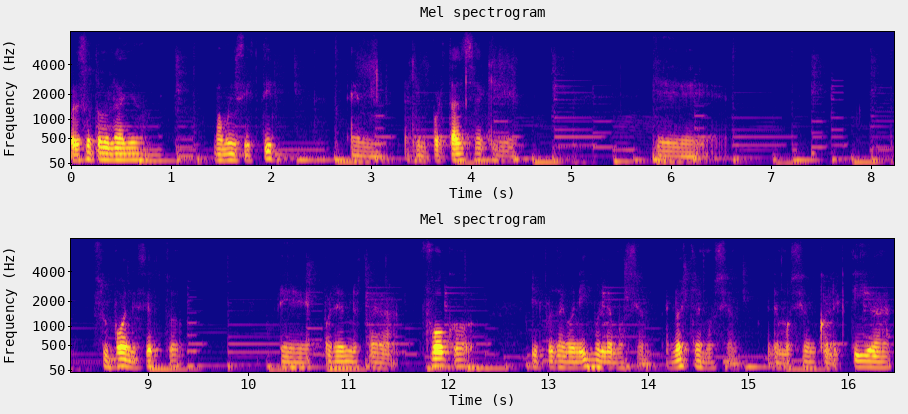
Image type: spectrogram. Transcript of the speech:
por eso todo el año vamos a insistir en, la importancia que, supone, ¿cierto? Eh, poner nuestro foco y el protagonismo en la emoción, en nuestra emoción, en la emoción colectiva,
